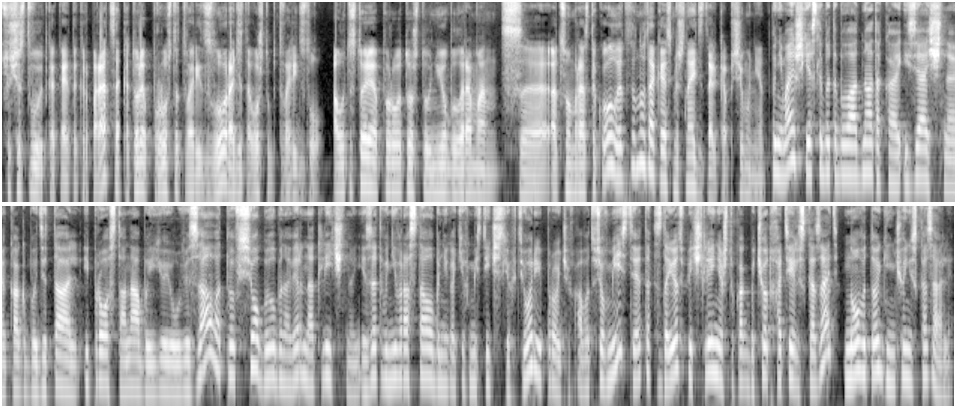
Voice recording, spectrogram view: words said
существует какая-то корпорация, которая просто творит зло ради того, чтобы творить зло. А вот история про то, что у нее был роман с отцом Раста Кола, это ну такая смешная деталька. А почему нет? Понимаешь, если бы это была одна такая изящная как бы деталь, и просто она бы ее и увязала, то все было бы, наверное, отлично. Из этого не вырастало бы никаких мистических теорий и прочих. А вот все вместе это создает впечатление, что как бы что-то хотели сказать, но в итоге ничего не сказали.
